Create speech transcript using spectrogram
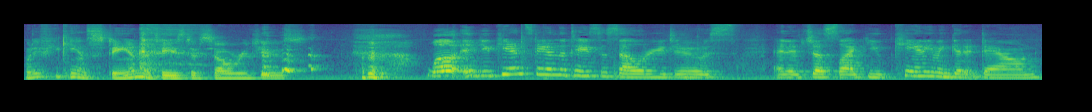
What if you can't stand the taste of celery juice? Well, if you can't stand the taste of celery juice and it's just like you can't even get it down,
